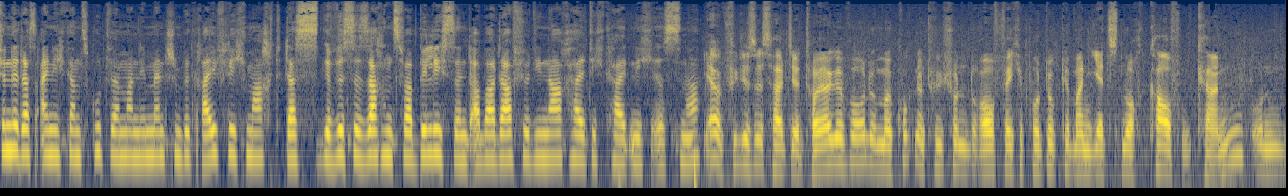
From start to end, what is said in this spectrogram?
Ich finde das eigentlich ganz gut, wenn man den Menschen begreiflich macht, dass gewisse Sachen zwar billig sind, aber dafür die Nachhaltigkeit nicht ist. Ne? Ja, vieles ist halt sehr teuer geworden und man guckt natürlich schon drauf, welche Produkte man jetzt noch kaufen kann und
